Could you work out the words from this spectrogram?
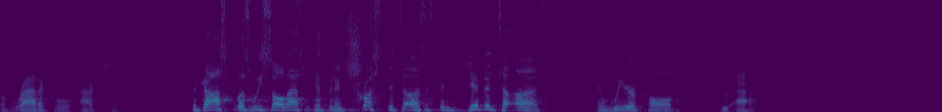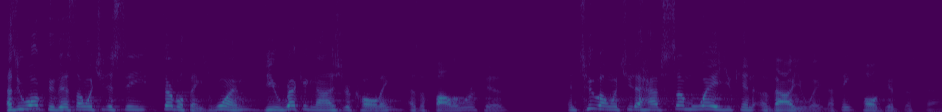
of radical action. The gospel, as we saw last week, has been entrusted to us, it's been given to us, and we are called to act. As we walk through this, I want you to see several things. One, do you recognize your calling as a follower of His? And two, I want you to have some way you can evaluate. And I think Paul gives us that.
